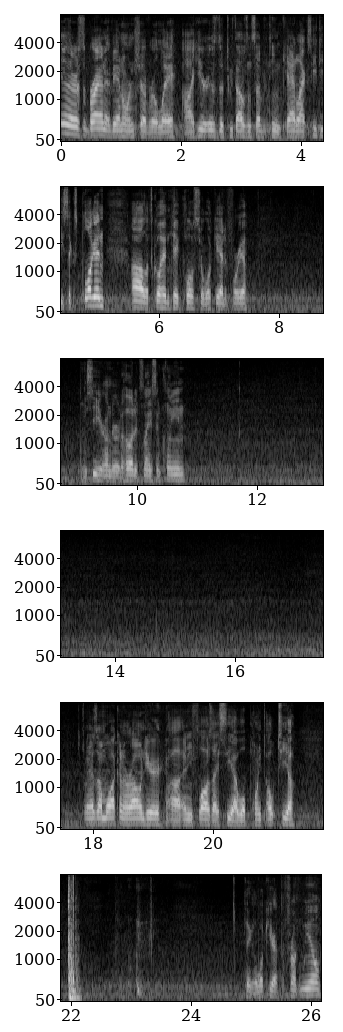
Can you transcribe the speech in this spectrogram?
Hey there, this is Brian at Van Horn Chevrolet. Uh, here is the 2017 Cadillac CT6 plug-in. Uh, let's go ahead and take a closer look at it for you. You see here under the hood, it's nice and clean. And as I'm walking around here, uh, any flaws I see, I will point out to you. Take a look here at the front wheel.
